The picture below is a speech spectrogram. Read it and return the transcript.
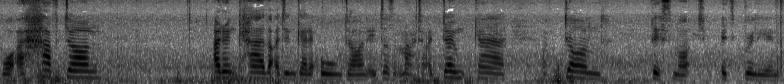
what I have done. I don't care that I didn't get it all done. It doesn't matter. I don't care. I've done this much. It's brilliant.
